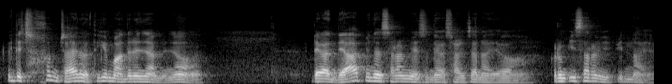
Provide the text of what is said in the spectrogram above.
근데 참 자연을 어떻게 만드느냐면요. 내가 내 앞에 있는 사람을 위해서 내가 살잖아요. 그럼 이 사람이 빛나요.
